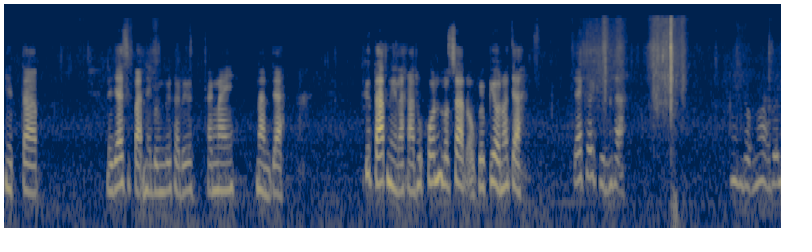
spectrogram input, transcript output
เห็ดตับเดี๋ยวยายสิปัดให้เบิ่งด้วยค่ะเด้อทางในนั่นจ้ะคือตับนี่แหละค่ะทุกคนรสชาติออกเปรี้ยวๆเนาะจ้ะยายเคยกินค่ะดอกน้อยเพิ่น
